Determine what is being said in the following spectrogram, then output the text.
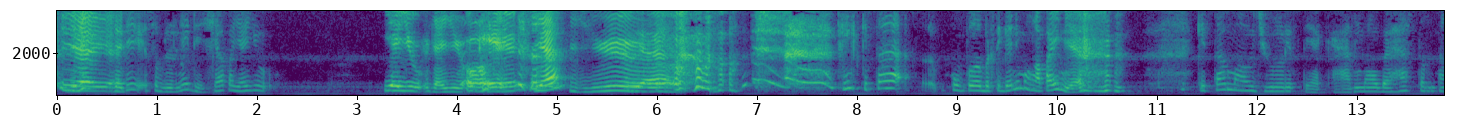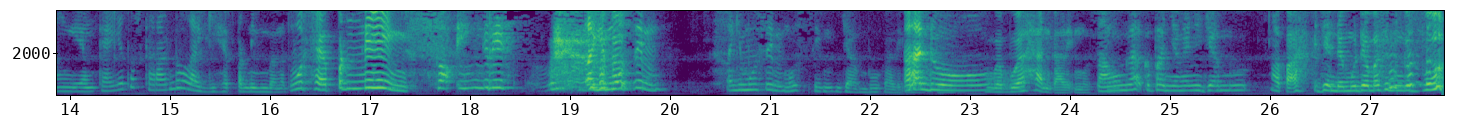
Jadi, Iya, iya. jadi sebenarnya Desya apa Yayu? Yayu. Yayu. Oke. ya? Yayu. Iya. Oke, kita kumpul bertiga nih mau ngapain ya? kita mau julid ya kan mau bahas tentang yang kayaknya tuh sekarang tuh lagi happening banget wah happening So Inggris. Lagi musim. Lagi musim. musim jambu kali Aduh. buah-buahan kali musim Tahu nggak kepanjangannya jambu? apa Janda muda masih menggebu.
